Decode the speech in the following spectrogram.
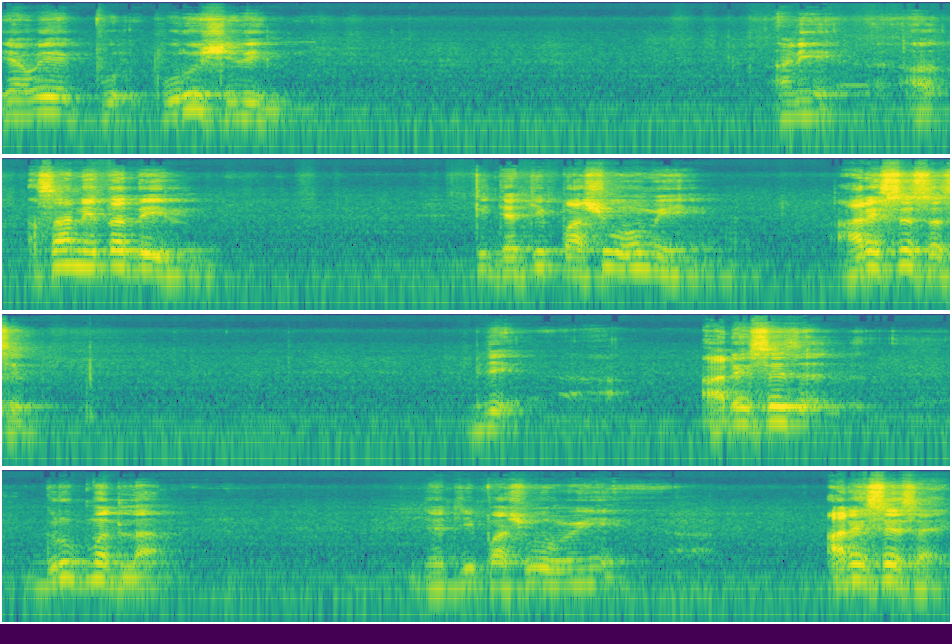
यावेळी एक पु पुरुष देईल आणि असा नेता देईल की ज्याची पार्श्वभूमी आर एस एस असेल. म्हणजे आर एस एस ग्रुपमधला ज्याची पार्श्वभूमी आर एस एस आहे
